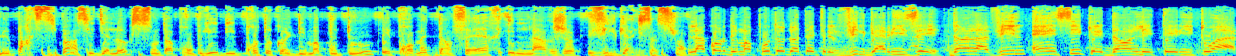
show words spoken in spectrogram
Les participants à ces dialogues se sont appropriés du protocole de Maputo et promettent d'en faire une large vulgarisation. L'accord de Maputo doit être vulgarisé dans la ville ainsi que dans les territoires.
